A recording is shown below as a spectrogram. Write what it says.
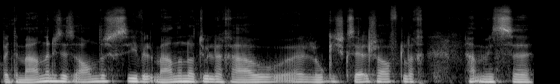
Bei den Männern ist es anders gewesen, weil die Männer natürlich auch äh, logisch gesellschaftlich haben müssen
